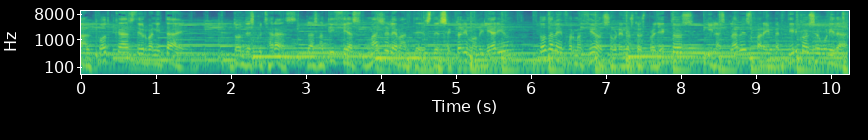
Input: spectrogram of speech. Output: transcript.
al podcast de Urbanitae, donde escucharás las noticias más relevantes del sector inmobiliario, toda la información sobre nuestros proyectos y las claves para invertir con seguridad.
